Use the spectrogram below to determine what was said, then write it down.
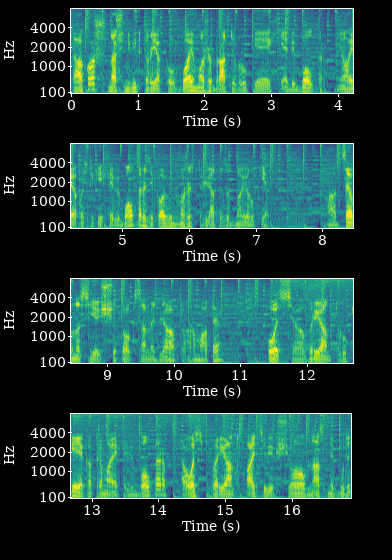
Також наш інвіктор як ковбой може брати в руки Heavy Bolter. У нього є ось такий Heavy Bolter, з якого він може стріляти з одної руки. Це в нас є щиток саме для автогармати. Ось е, варіант руки, яка тримає Bolter, а ось варіант пальців, якщо в нас не буде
